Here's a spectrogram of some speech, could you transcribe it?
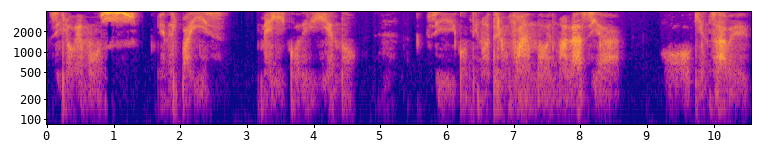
Si lo vemos en el país, México dirigiendo, si continúa triunfando en Malasia o quién sabe,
